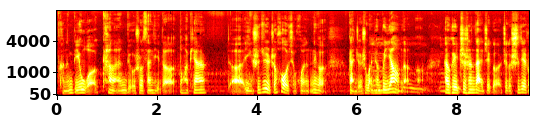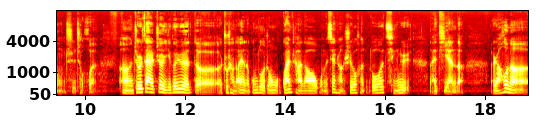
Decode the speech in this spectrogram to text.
可能比我看完比如说《三体》的动画片，呃，影视剧之后求婚那个感觉是完全不一样的啊，他又可以置身在这个这个世界中去求婚。嗯，就是在这一个月的驻场导演的工作中，我观察到我们现场是有很多情侣来体验的。然后呢，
